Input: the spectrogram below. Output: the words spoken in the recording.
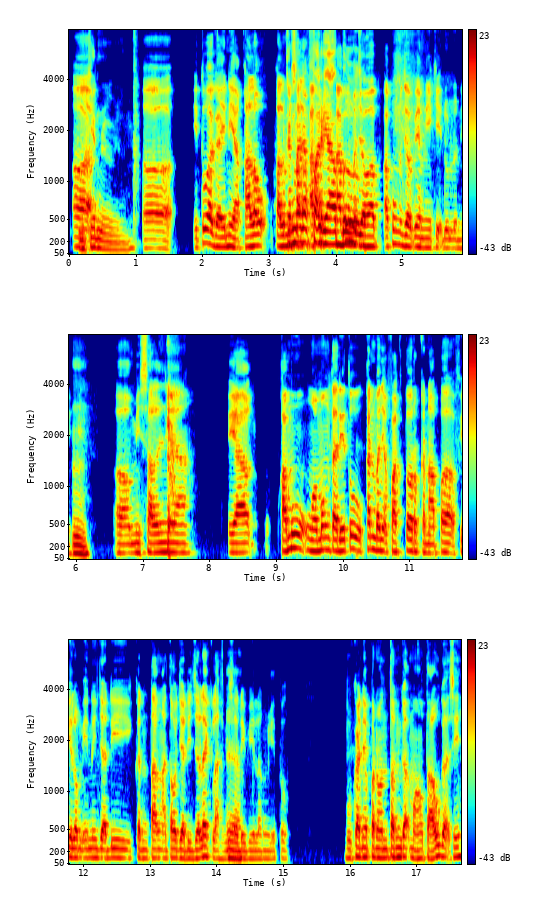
Eh, Mungkin eh, itu agak ini ya. Kalau kalau Kan banyak aku, variabel. Aku ngejawab, aku ngejawab yang Niki dulu nih. Hmm. Eh, misalnya ya kamu ngomong tadi tuh kan banyak faktor kenapa film ini jadi kentang atau jadi jelek lah bisa Iya. dibilang gitu. Bukannya penonton nggak mau tahu gak sih?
